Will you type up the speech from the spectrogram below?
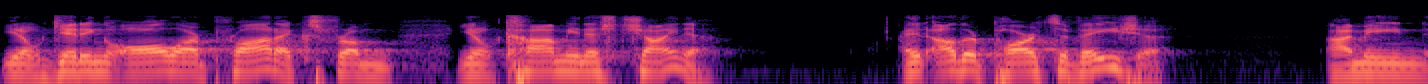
you know, getting all our products from, you know, communist China and other parts of Asia. I mean,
